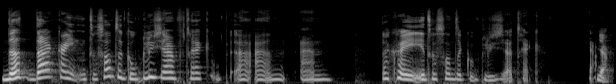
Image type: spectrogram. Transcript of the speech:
Dat, daar kan je interessante conclusies aan vertrekken. Aan, aan, aan- daar kan je interessante conclusies uit trekken. Ja. Ja.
